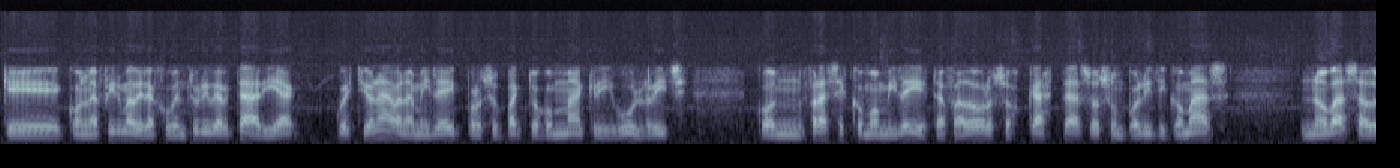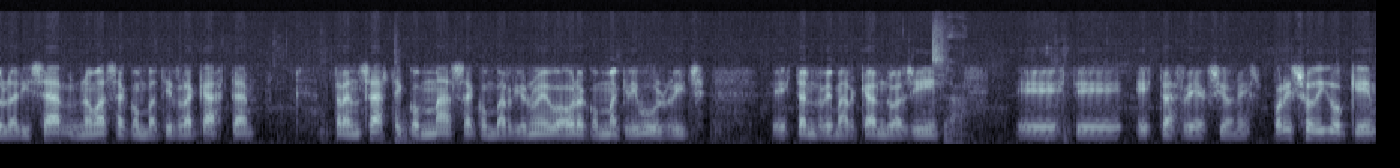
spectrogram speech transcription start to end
que con la firma de la Juventud Libertaria cuestionaban a Milei por su pacto con Macri y Bullrich, con frases como Milei estafador, sos casta, sos un político más, no vas a dolarizar, no vas a combatir la casta, transaste con Massa, con Barrio Nuevo, ahora con Macri Bullrich, están remarcando allí este, estas reacciones. Por eso digo que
